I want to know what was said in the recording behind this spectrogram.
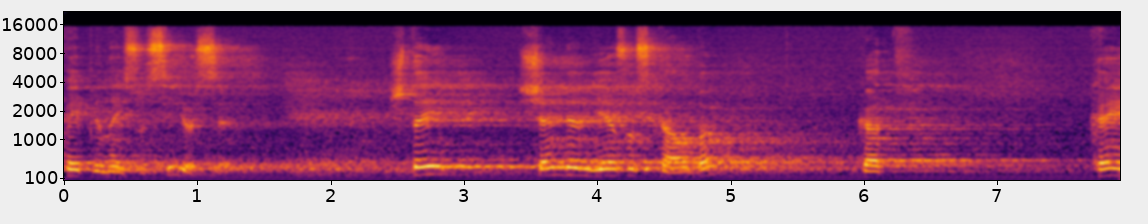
kaip jinai susijusi. Štai šiandien Jėzus kalba, kad kai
